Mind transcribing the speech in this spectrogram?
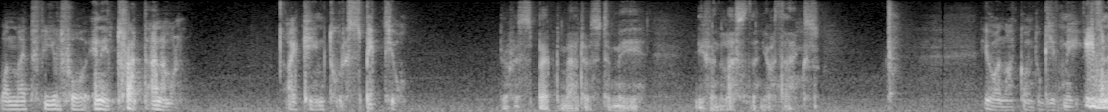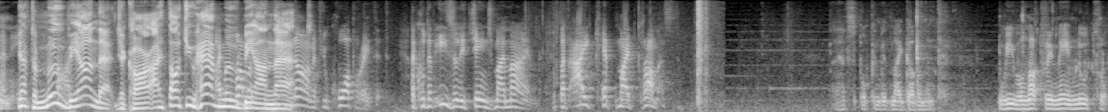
one might feel for any trapped animal. I came to respect you. Your respect matters to me even less than your thanks. You are not going to give me even an You have to move beyond that, G'Kar. I thought you have moved beyond that. None if you cooperated. I could have easily changed my mind, but I kept my promise. I have spoken with my government. We will not remain neutral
